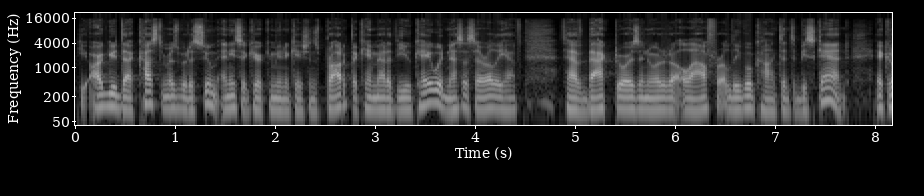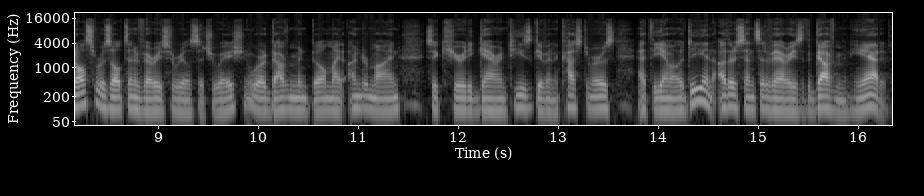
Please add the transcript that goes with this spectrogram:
He argued that customers would assume any secure communications product that came out of the UK would necessarily have to have backdoors in order to allow for illegal content to be scanned. It could also result in a very surreal situation where a government bill might undermine security guarantees given to customers at the MOD and other sensitive areas of the government, he added.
